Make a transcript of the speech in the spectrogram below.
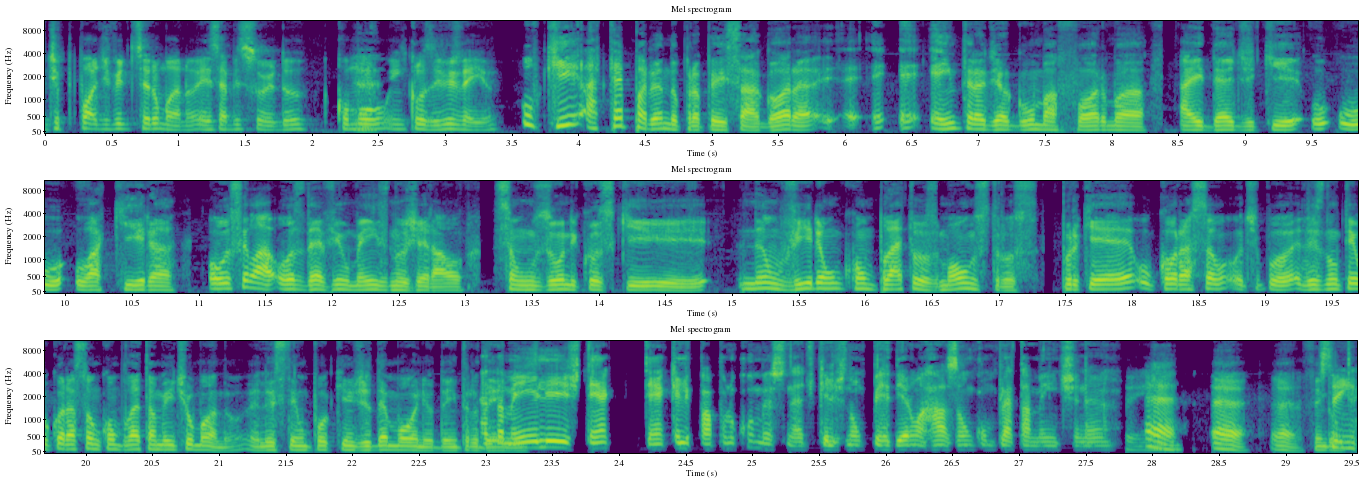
Tipo, pode vir do ser humano, esse absurdo. Como é. inclusive veio. O que, até parando para pensar agora, é, é, é, entra de alguma forma a ideia de que o, o, o Akira, ou sei lá, os Devilmans no geral, são os únicos que não viram completos monstros, porque o coração, tipo, eles não têm o coração completamente humano, eles têm um pouquinho de demônio dentro é, deles. Também eles têm, tem aquele papo no começo, né, de que eles não perderam a razão completamente, né? É, é, é, sem Sim,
